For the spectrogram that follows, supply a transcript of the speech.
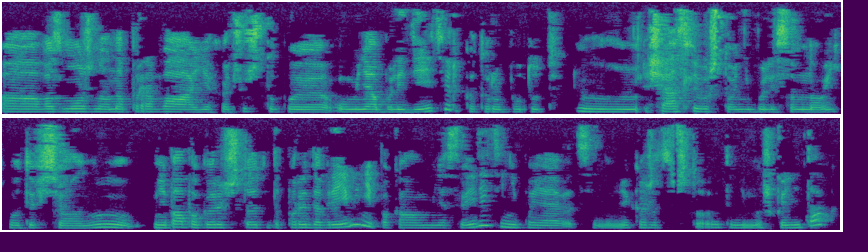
возможно, она права. Я хочу, чтобы у меня были дети, которые будут счастливы, что они были со мной. Вот и все. Ну, мне папа говорит, что это до поры до времени, пока у меня свои дети не появятся. Но мне кажется, что это немножко не так,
